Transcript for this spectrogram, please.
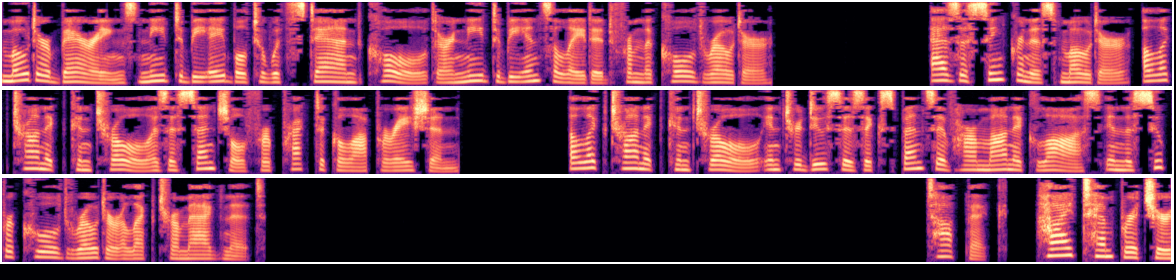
Motor bearings need to be able to withstand cold or need to be insulated from the cold rotor. As a synchronous motor, electronic control is essential for practical operation. Electronic control introduces expensive harmonic loss in the supercooled rotor electromagnet. Topic: High-temperature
